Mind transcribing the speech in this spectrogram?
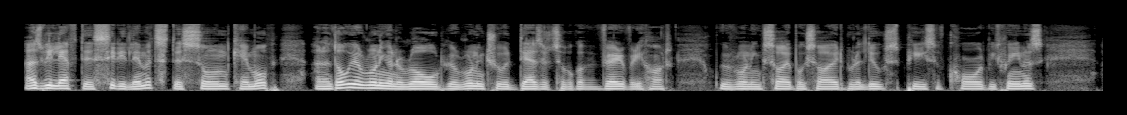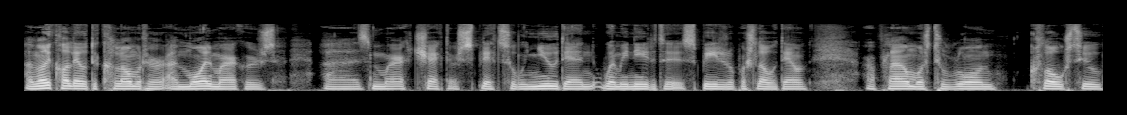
As we left the city limits, the sun came up, and although we were running on a road, we were running through a desert, so it got very, very hot. We were running side by side with a loose piece of cord between us, and I called out the kilometre and mile markers as Mark checked our split, so we knew then when we needed to speed it up or slow it down. Our plan was to run close to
